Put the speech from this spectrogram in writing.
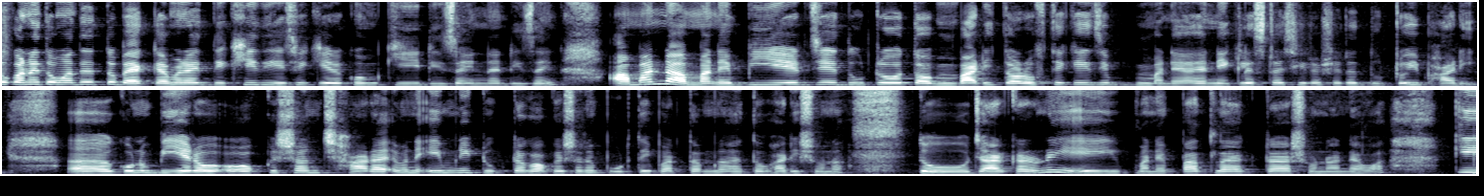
দোকানে তোমাদের তো ব্যাক ক্যামেরায় দেখিয়ে দিয়েছি কীরকম কী ডিজাইন না ডিজাইন আমার না মানে বিয়ের যে দুটো বাড়ির তরফ থেকে যে মানে নেকলেসটা ছিল সেটা দুটোই ভারী। কোনো বিয়ের অকেশন ছাড়া মানে এমনি টুকটাক অকেশনে পরতেই পারতাম না এত ভারী সোনা। তো যার কারণে এই মানে পাতলা একটা সোনা নেওয়া। কি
